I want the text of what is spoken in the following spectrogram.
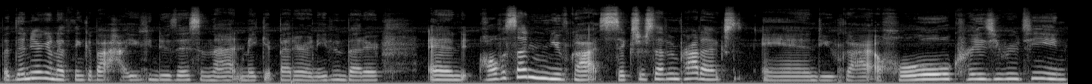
But then you're going to think about how you can do this and that and make it better and even better. And all of a sudden, you've got six or seven products and you've got a whole crazy routine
